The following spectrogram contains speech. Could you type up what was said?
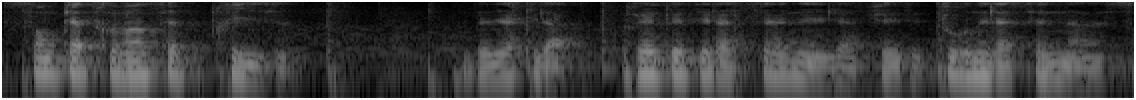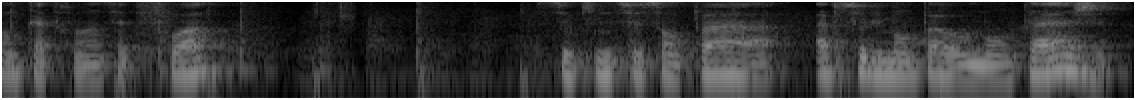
187 prises. C'est-à-dire qu'il a répété la scène et il a fait tourner la scène 187 fois, ce qui ne se sent pas absolument pas au montage,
